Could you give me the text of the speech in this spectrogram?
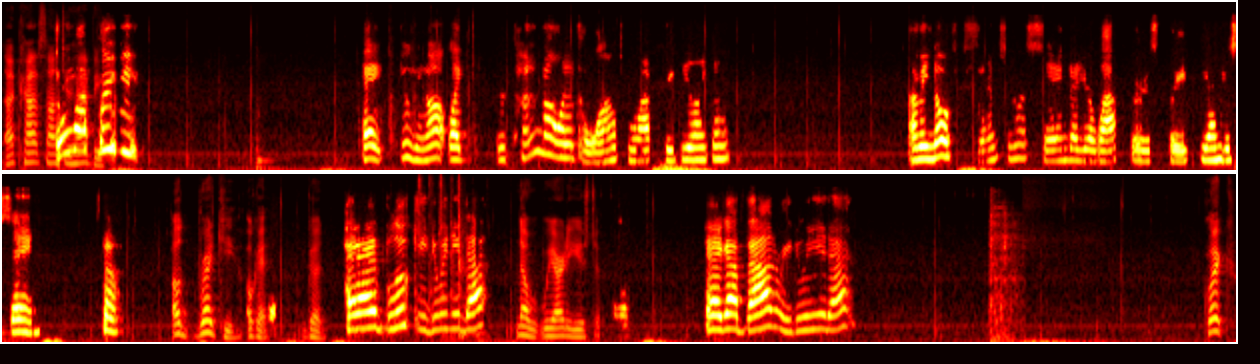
That cat's not Don't too oh, let happy. baby. Hey, dude, you're not like you're kind of not like a laugh laugh creepy like that. I mean, no offense. I'm not saying that your laughter is creepy. I'm just saying. Oh, red key. Okay, good. Hey, I have blue key. Do we need that? No, we already used it. Hey, I got battery. Do we need that? Quick,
